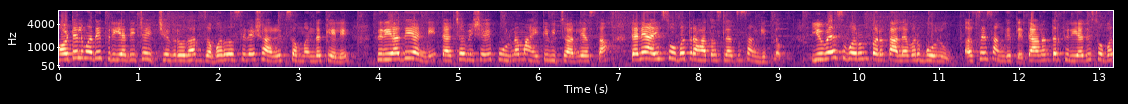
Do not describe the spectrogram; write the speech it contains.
हॉटेलमध्ये फिर्यादीच्या इच्छेविरोधात जबरदस्तीने शारीरिक संबंध केले. फिर्यादी यांनी त्याच्याविषयी पूर्ण माहिती विचारली असता त्याने आईसोबत राहत असल्याचं सांगितलं. युएस वरून परत आल्यावर बोलू असे सांगितले. त्यानंतर फिर्यादीसोबत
